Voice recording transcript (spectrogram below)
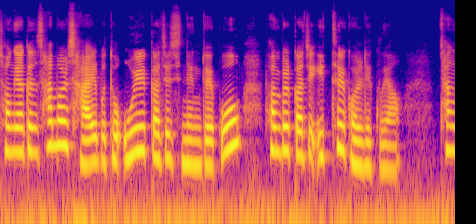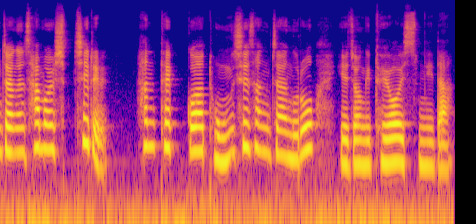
청약은 3월 4일부터 5일까지 진행되고 환불까지 이틀 걸리고요. 상장은 3월 17일 한택과 동시 상장으로 예정이 되어 있습니다.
